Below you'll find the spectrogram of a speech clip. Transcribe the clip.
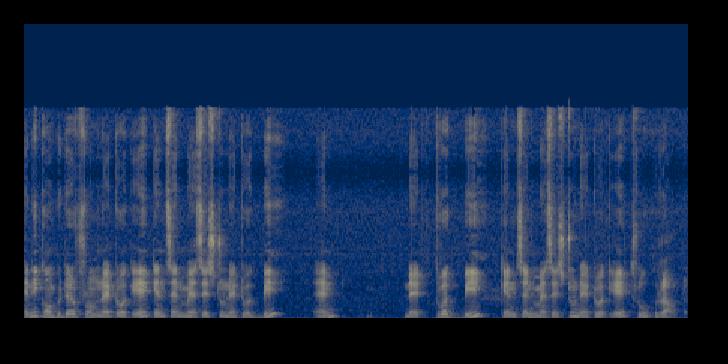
any computer from network A can send message to network B and network B can send message to network A through router.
